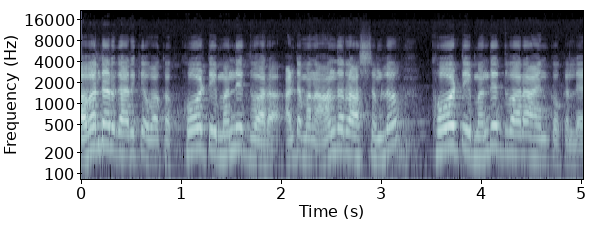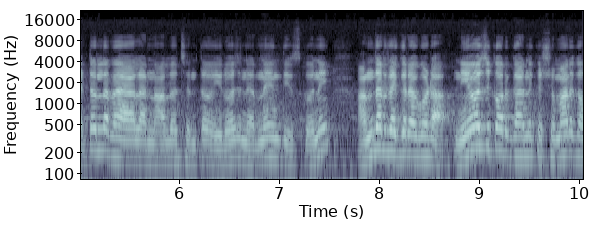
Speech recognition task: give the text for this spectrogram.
గవర్నర్ గారికి ఒక కోటి మంది ద్వారా అంటే మన ఆంధ్ర రాష్ట్రంలో కోటి మంది ద్వారా ఆయనకు ఒక లెటర్లు రాయాలన్న ఆలోచనతో ఈరోజు నిర్ణయం తీసుకొని అందరి దగ్గర కూడా నియోజకవర్గానికి సుమారుగా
